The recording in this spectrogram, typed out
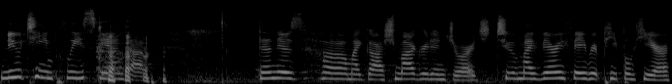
new team, please stand up. Then there's, oh my gosh, Margaret and George, two of my very favorite people here.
